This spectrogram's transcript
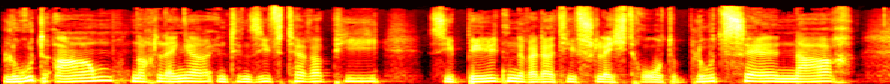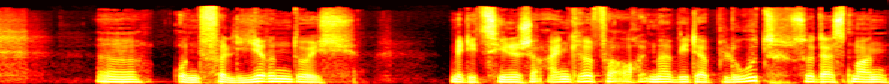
blutarm nach längerer Intensivtherapie. Sie bilden relativ schlecht rote Blutzellen nach äh, und verlieren durch medizinische Eingriffe auch immer wieder Blut, sodass man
